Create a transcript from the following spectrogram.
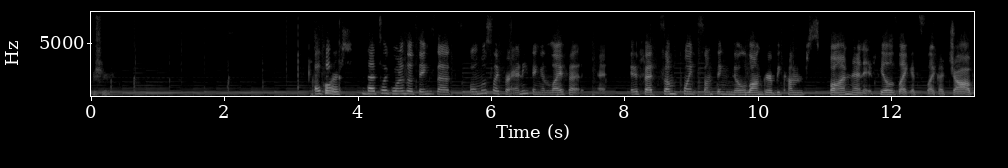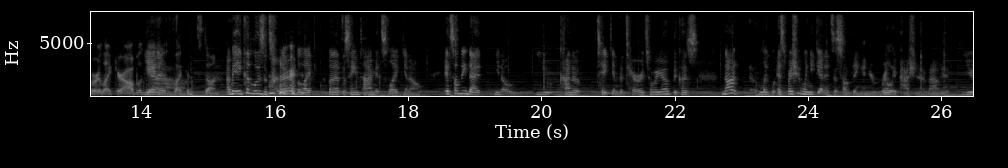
for sure I Of think course. that's like one of the things that's almost like for anything in life at if at some point something no longer becomes fun and it feels like it's like a job or like you're obligated Yeah. it's like it's done I mean, it could lose its flair, but like, but at the same time, it's like you know, it's something that you know you kind of take in the territory of because not like especially when you get into something and you're really passionate about it, you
